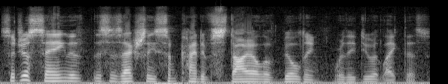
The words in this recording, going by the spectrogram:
So just saying that this is actually some kind of style of building where they do it like this.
